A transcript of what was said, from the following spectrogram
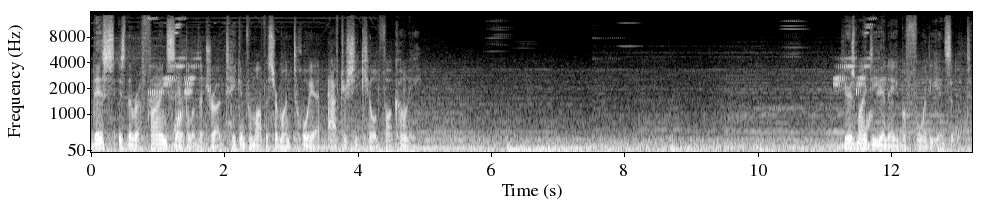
This is the refined sample of the drug taken from Officer Montoya after she killed Falcone. Here's my DNA before the incident.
